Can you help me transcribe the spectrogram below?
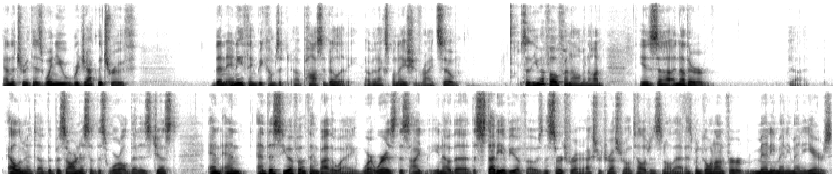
And the truth is, when you reject the truth, then anything becomes a, a possibility of an explanation, right? So, so the UFO phenomenon is uh, another uh, element of the bizarreness of this world that is just and and and this UFO thing, by the way, where, whereas this I you know the the study of UFOs and the search for extraterrestrial intelligence and all that has been going on for many many many years.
